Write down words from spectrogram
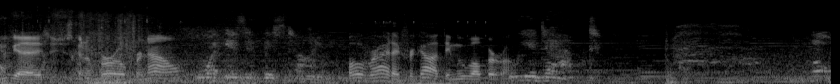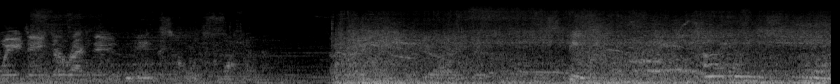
you guys are just gonna burrow for now. What is it this time? Oh right, I forgot they move all burrow. We adapt. Awaiting directive. Makes will suffer. Speak. I am the swarm.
